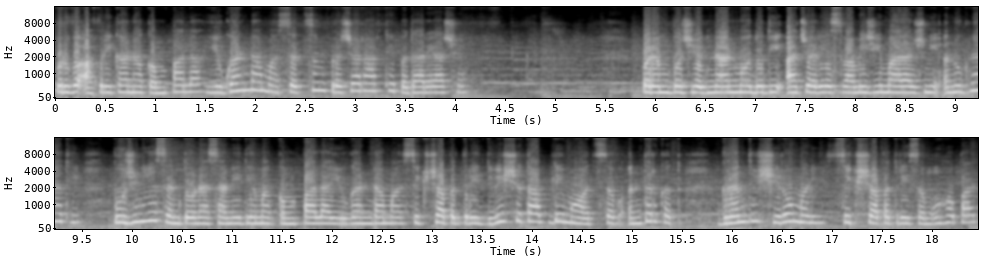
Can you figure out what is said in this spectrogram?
પૂર્વ આફ્રિકાના કંપાલા યુગાન્ડામાં સત્સંગ પ્રચારાર્થે પધાર્યા છે. પરમ પૂજ્ય જ્ઞાન મોદધી આચાર્ય સ્વામીજી મહારાજની અનુજ્ઞાથી પૂજનીય સંતોના સાનિધ્યમાં કંપાલા યુગાન્ડામાં શિક્ષાપત્રી દ્વિશતાબ્દી મહોત્સવ અંતર્ગત ગ્રંથ શિરોમણી, શિક્ષાપત્રી સમૂહ પાઠ,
